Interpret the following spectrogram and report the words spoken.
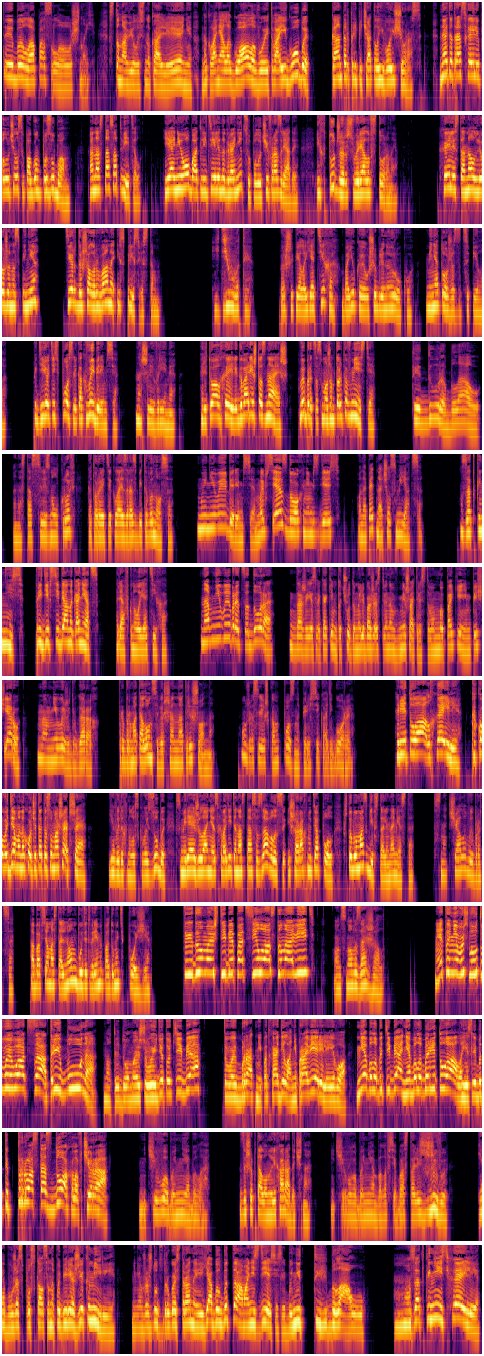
Ты была послушной. Становилась на колени, наклоняла голову, и твои губы... Кантор припечатал его еще раз. На этот раз Хейли получил сапогом по зубам. Анастас ответил. И они оба отлетели на границу, получив разряды. Их тут же расшвыряло в стороны. Хейли стонал лежа на спине, Тир дышал рвано и с присвистом. «Идиоты!» — прошипела я тихо, баюкая ушибленную руку. Меня тоже зацепило. «Подеретесь после, как выберемся!» Нашли время. «Ритуал Хейли, говори, что знаешь! Выбраться сможем только вместе!» «Ты дура, Блау!» Анастас слизнул кровь, которая текла из разбитого носа. «Мы не выберемся, мы все сдохнем здесь!» Он опять начал смеяться. «Заткнись! Приди в себя, наконец!» — рявкнула я тихо. «Нам не выбраться, дура! Даже если каким-то чудом или божественным вмешательством мы покинем пещеру, нам не выжить в горах», — пробормотал он совершенно отрешенно. «Уже слишком поздно пересекать горы». «Ритуал, Хейли! Какого демона хочет эта сумасшедшая?» Я выдохнула сквозь зубы, смиряя желание схватить Анастаса за волосы и шарахнуть о пол, чтобы мозги встали на место. Сначала выбраться. Обо всем остальном будет время подумать позже. «Ты думаешь, тебе под силу остановить?» Он снова заржал. «Это не вышло у твоего отца, трибуна! Но ты думаешь, выйдет у тебя? Твой брат не подходил, они проверили его. Не было бы тебя, не было бы ритуала, если бы ты просто сдохла вчера!» «Ничего бы не было», — зашептал он лихорадочно. «Ничего бы не было, все бы остались живы. Я бы уже спускался на побережье к Мирии. Меня уже ждут с другой стороны, и я был бы там, а не здесь, если бы не ты, Блау!» «О, заткнись, Хейли!»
